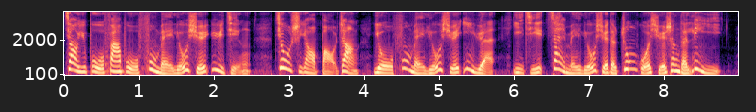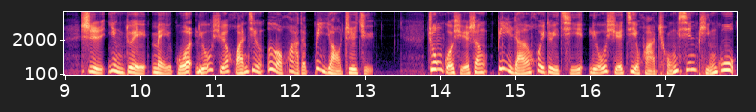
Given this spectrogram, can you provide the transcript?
教育部发布赴美留学预警，就是要保障有赴美留学意愿以及在美留学的中国学生的利益。是应对美国留学环境恶化的必要之举。中国学生必然会对其留学计划重新评估，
